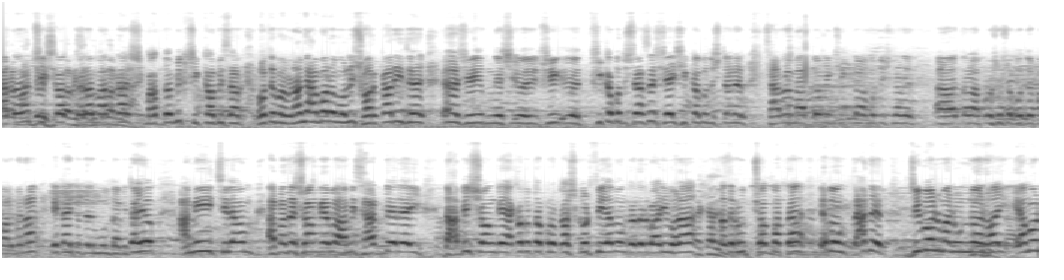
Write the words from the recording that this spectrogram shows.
সাধারণ শিক্ষক, মাধ্যমিক শিক্ষা অফিসার হতে পারবে মাদ্রাস- মাধ্যমিক আবারও বলি সরকারি যে শিক্ষা প্রতিষ্ঠান আছে সেই শিক্ষা প্রতিষ্ঠানের সারা মাধ্যমিক শিক্ষা প্রতিষ্ঠানের তারা প্রশাসক হতে পারবে না। এটাই তাদের মূল দাবি। যাই হোক আমি ছিলাম আপনাদের সঙ্গে এবং আমি স্যারদের এই দাবির সঙ্গে একতা প্রকাশ করছি এবং তাদের বাড়ি ভাড়া তাদের উৎসব ভাতা এবং তাদের জীবন মান উন্নয়ন হয় এমন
